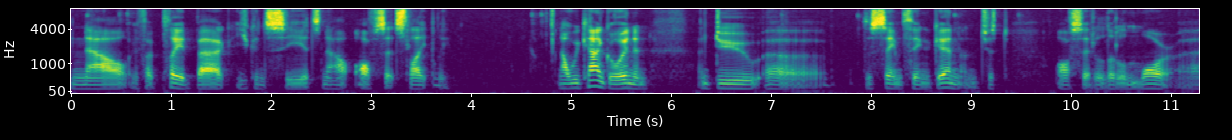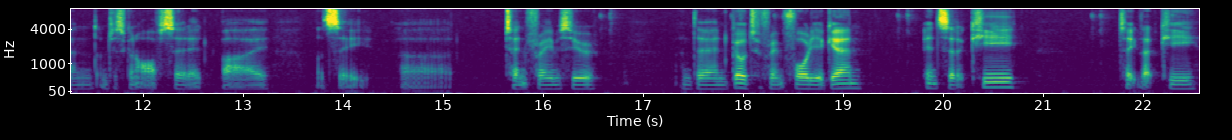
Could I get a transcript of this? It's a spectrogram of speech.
And now if I play it back you can see it's now offset slightly. Now we can go in and, and do uh, the same thing again and just offset a little more. And I'm just going to offset it by let's say uh, 10 frames here. And then go to frame 40 again insert a key take that key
